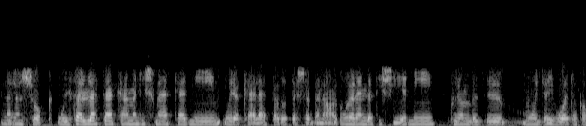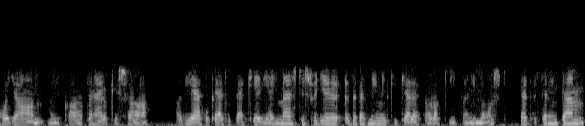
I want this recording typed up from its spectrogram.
Nagyon sok új felülettel kell megismerkedni, újra kellett adott esetben az órarendet is írni, különböző módjai voltak, ahogy a, mondjuk a tanárok és a, a diákok el tudták kérni egymást, és hogy ezeket mind-mind ki kellett alakítani most. Tehát szerintem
